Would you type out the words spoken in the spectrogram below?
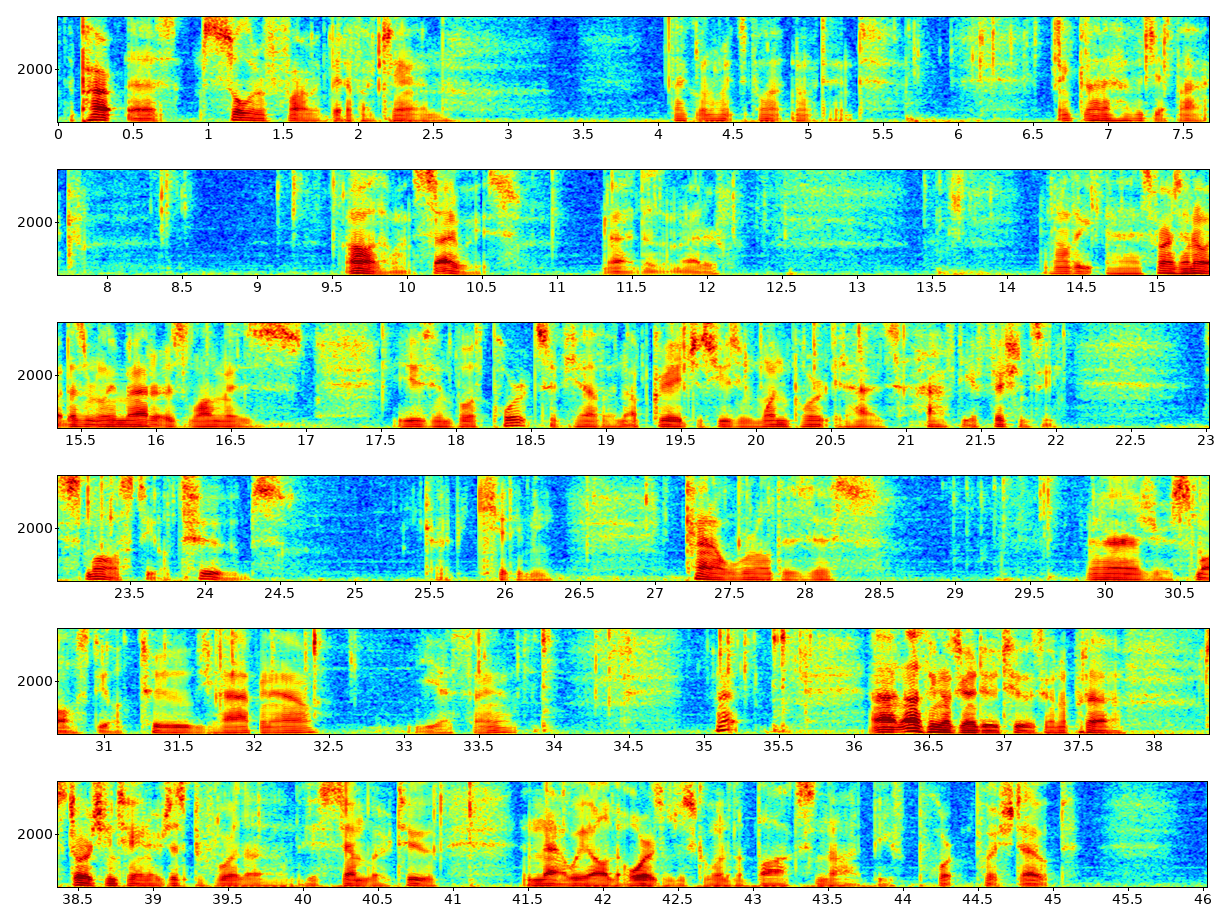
the power the solar farm a bit if I can. In the right spot? No, it didn't. Thank God I have a jetpack. Oh, that went sideways. That doesn't matter. Think, uh, as far as I know, it doesn't really matter as long as using both ports. If you have an upgrade just using one port, it has half the efficiency. Small steel tubes. Gotta be kidding me. What kind of world is this? There's your small steel tubes. You happy now? Yes, I am. Alright. Uh, another thing I was going to do too is going to put a storage container just before the, the assembler too. And that way all the ores will just go into the box and not be pushed out.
